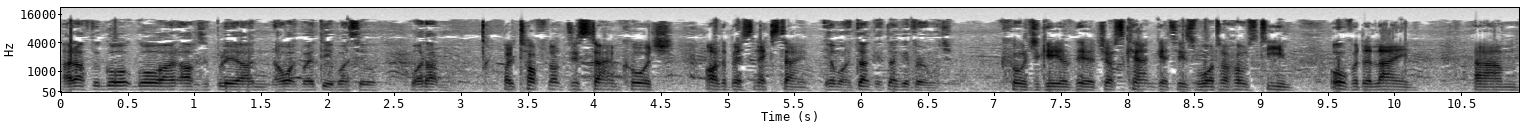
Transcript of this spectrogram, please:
I'd have to go go and ask the player and watch my tape and say what happened. Well, tough luck this time, coach. All the best next time. Yeah, man. Thank you. Thank you very much. Coach Gayle there just can't get his Waterhouse team over the line. Um,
